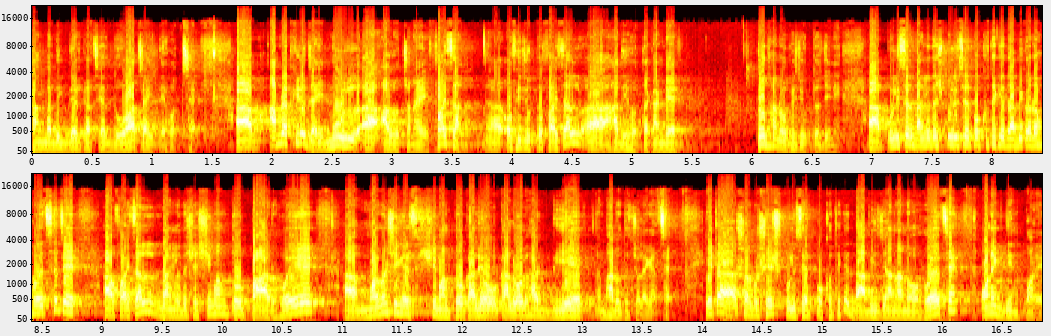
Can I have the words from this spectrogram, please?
সাংবাদিকদের কাছে দোয়া চাইতে হচ্ছে। আমরা ফিরে যাই মূল আলোচনায়। ফয়সাল অভিযুক্ত ফয়সাল হাদি হত্যাকাণ্ডের প্রধান অভিযুক্ত যিনি। পুলিশের বাংলাদেশ পুলিশের পক্ষ থেকে দাবি করা হয়েছে যে ফয়সাল বাংলাদেশের সীমান্ত পার হয়ে ময়মনসিংহের সীমান্ত কালো কালোঘাট দিয়ে ভারতে চলে গেছে। এটা সর্বশেষ পুলিশের পক্ষ থেকে দাবি জানানো হয়েছে অনেকদিন পরে।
